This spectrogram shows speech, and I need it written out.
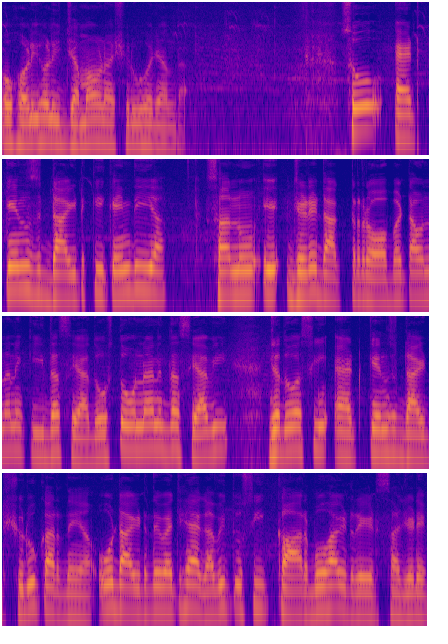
ਉਹ ਹੌਲੀ-ਹੌਲੀ ਜਮ੍ਹਾਂ ਹੋਣਾ ਸ਼ੁਰੂ ਹੋ ਜਾਂਦਾ। ਸੋ ਐਟਕਿੰਸ ਡਾਈਟ ਕੀ ਕਹਿੰਦੀ ਆ? ਸਾਨੂੰ ਇਹ ਜਿਹੜੇ ਡਾਕਟਰ ਰੋਬਰਟ ਆ, ਉਹਨਾਂ ਨੇ ਕੀ ਦੱਸਿਆ? ਦੋਸਤੋ, ਉਹਨਾਂ ਨੇ ਦੱਸਿਆ ਵੀ ਜਦੋਂ ਅਸੀਂ ਐਟਕਿੰਸ ਡਾਈਟ ਸ਼ੁਰੂ ਕਰਦੇ ਆ, ਉਹ ਡਾਈਟ ਦੇ ਵਿੱਚ ਹੈਗਾ ਵੀ ਤੁਸੀਂ ਕਾਰਬੋਹਾਈਡਰੇਟਸ ਆ ਜਿਹੜੇ,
